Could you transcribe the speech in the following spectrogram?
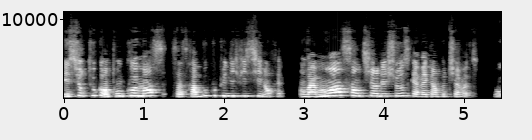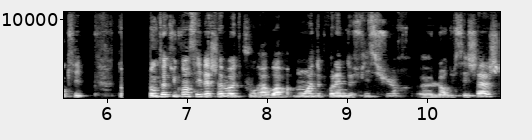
Et surtout, quand on commence, ça sera beaucoup plus difficile en fait. On va moins sentir les choses qu'avec un peu de chamotte. Ok. Donc toi, tu conseilles la chamotte pour avoir moins de problèmes de fissures euh, lors du séchage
